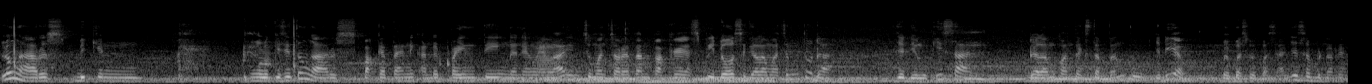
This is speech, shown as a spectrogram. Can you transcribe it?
Lo nggak harus bikin ngelukis itu nggak harus pakai teknik underpainting dan yang lain-lain. Cuman coretan pakai spidol segala macam itu udah jadi lukisan dalam konteks tertentu. Jadi ya bebas-bebas aja sebenarnya.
